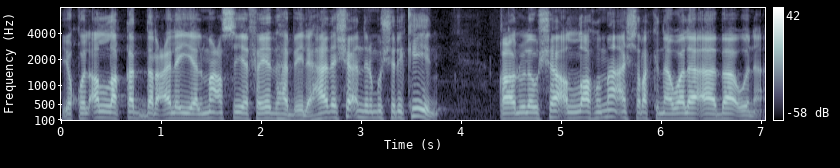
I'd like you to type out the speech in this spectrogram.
يقول الله قدر علي المعصية فيذهب إليه. هذا شأن المشركين. قالوا لو شاء الله ما أشركنا ولا آباؤنا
